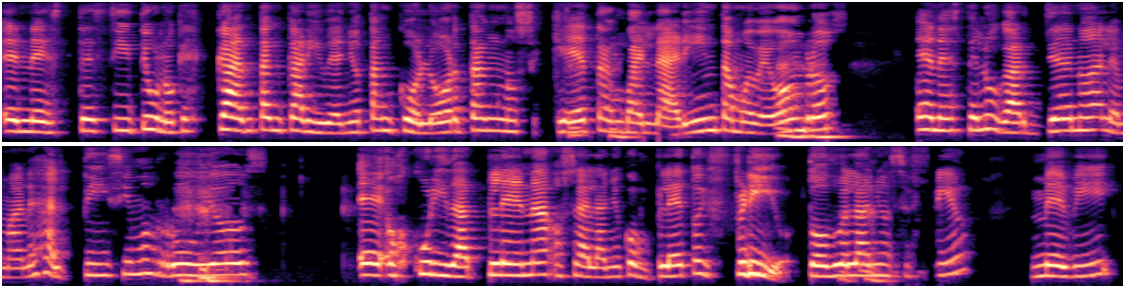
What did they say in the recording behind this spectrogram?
en este sitio, uno que es tan caribeño, tan color, tan no sé qué, tan bailarín, tan mueve hombros, en este lugar lleno de alemanes altísimos, rubios, eh, oscuridad plena, o sea, el año completo y frío, todo el año hace frío, me vi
